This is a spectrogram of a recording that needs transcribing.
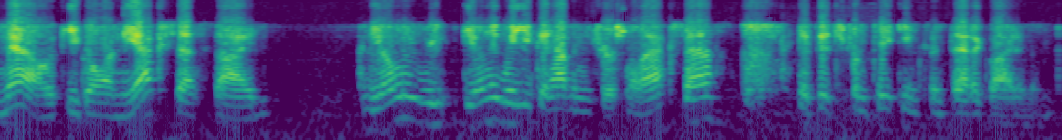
Now, if you go on the excess side, the only re- the only way you can have a nutritional excess if it's from taking synthetic vitamins.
